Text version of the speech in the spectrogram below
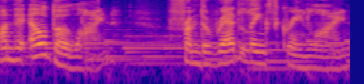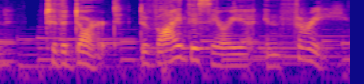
On the elbow line, from the red length grain line to the dart, divide this area in three.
